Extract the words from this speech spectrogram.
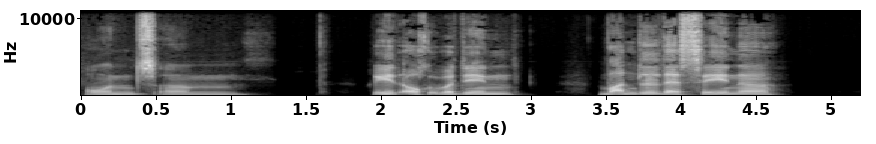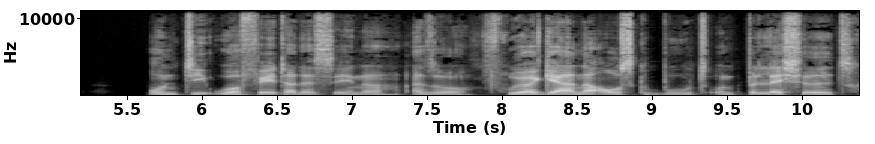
und ähm, redet auch über den Wandel der Szene und die Urväter der Szene. Also früher gerne ausgebuht und belächelt,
